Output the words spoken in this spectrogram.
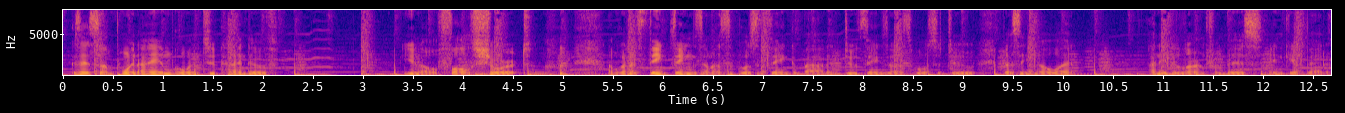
Because at some point i am going to kind of you know fall short. I'm going to think things i'm not supposed to think about and do things i'm not supposed to do but i say you know what? I need to learn from this and get better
